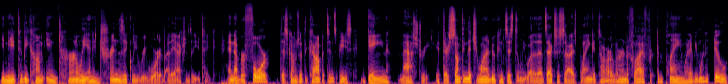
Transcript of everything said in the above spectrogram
You need to become internally and intrinsically rewarded by the actions that you take. And number four, this comes with the competence piece gain mastery. If there's something that you want to do consistently, whether that's exercise, playing guitar, learn to fly a freaking plane, whatever you want to do,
